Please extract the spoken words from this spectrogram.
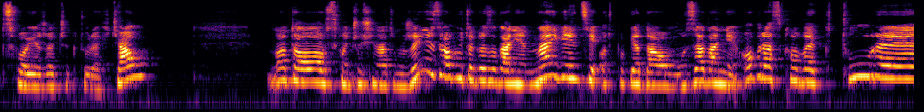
swoje rzeczy, które chciał. No to skończyło się na tym, że nie zrobił tego zadania. Najwięcej odpowiadało mu zadanie obrazkowe, które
